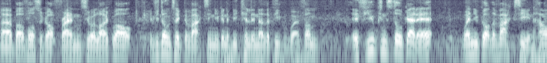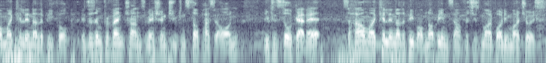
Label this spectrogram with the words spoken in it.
Uh, but I've also got friends who are like, well, if you don't take the vaccine, you're going to be killing other people. But if I'm, if you can still get it when you've got the vaccine, how am I killing other people? It doesn't prevent transmission because you can still pass it on. You can still get it. So how am I killing other people? I'm not being selfish. It's my body, my choice.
